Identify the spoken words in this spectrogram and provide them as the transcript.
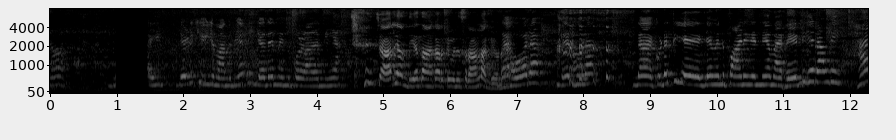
ਚਾਹ ਭਾਈ ਜਿਹੜੀ ਚੀਜ਼ ਮੰਗਦੀ ਆ ਤੂੰ ਜਦੇ ਮੈਨੂੰ ਫੜਾ ਦਿੰਦੀ ਆ। ਚਾਹ ਲਿਆਂਦੀ ਆ ਤਾਂ ਕਰਕੇ ਮੈਨੂੰ ਸਰਾਣ ਲੱਗ ਗਿਆ ਉਹਨੇ। ਮੈਂ ਹੋਰ ਆ, ਫਿਰ ਹੁਣ ਮੈਂ ਕੁੜਤੀ ਜੇ ਮੈਨੂੰ ਪਾਣੀ ਦਿੰਦੀ ਆ ਮੈਂ ਫੇਰ ਨਹੀਂ ਰਾਉਂਦੀ ਹੈ?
